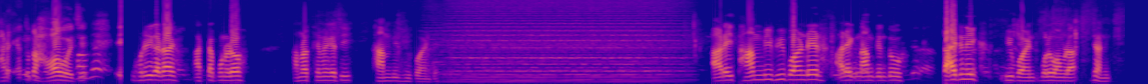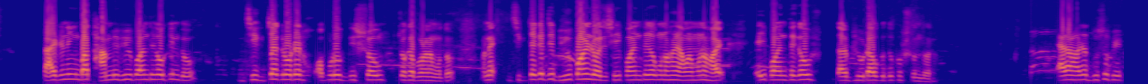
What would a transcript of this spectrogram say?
আর এতটা হাওয়া হয়েছে এই ঘড়ির কাটায় আটটা পনেরো আমরা থেমে গেছি থামবি ভিউ পয়েন্টে। আর এই থামবি ভিউ পয়েন্টের আরেক নাম কিন্তু টাইটানিক ভিউ পয়েন্ট বলেও আমরা জানি। টাইটানিক বা থামবি ভিউ পয়েন্ট থেকেও কিন্তু ঝিকঝাক রোডের অপরূপ দৃশ্য চোখে পড়ার মতো। মানে ঝিকঝাকের যে ভিউ পয়েন্ট রয়েছে সেই পয়েন্ট থেকেও মনে হয় আমার মনে হয় এই পয়েন্ট থেকেও তার ভিউটাও কিন্তু খুব সুন্দর। এগারো হাজার দুশো ফিট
